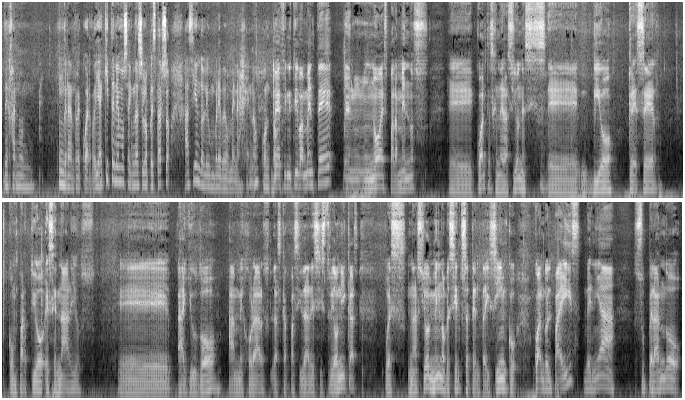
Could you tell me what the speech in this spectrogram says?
dejan un, gran recuerdo. Y aquí tenemos a Ignacio López Tarso haciéndole un breve homenaje, ¿no? Con Definitivamente no es para menos. Eh, ¿Cuántas generaciones eh, vio crecer, compartió escenarios, eh, ayudó a mejorar las capacidades histriónicas? Pues nació en 1975, cuando el país venía superando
